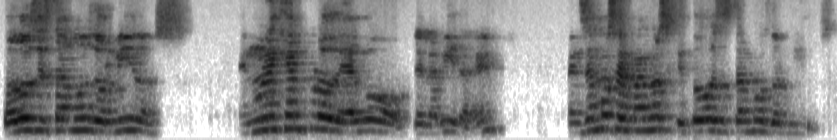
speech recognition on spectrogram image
Todos estamos dormidos. En un ejemplo de algo de la vida, ¿eh? Pensemos, hermanos, que todos estamos dormidos.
